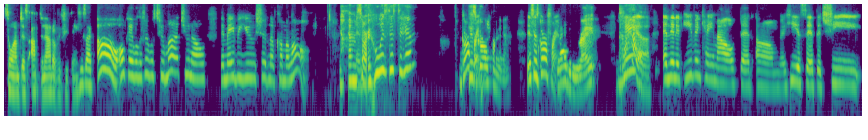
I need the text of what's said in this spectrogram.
so i'm just opting out of a few things he's like oh okay well if it was too much you know then maybe you shouldn't have come along I'm sorry. Who is this to him? Girlfriend. His girlfriend. It's his girlfriend. Gabby, right? Yeah. Wow. And then it even came out that um he has said that she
